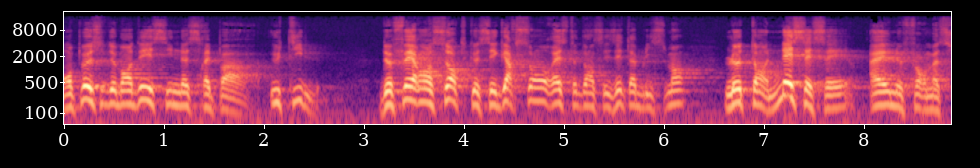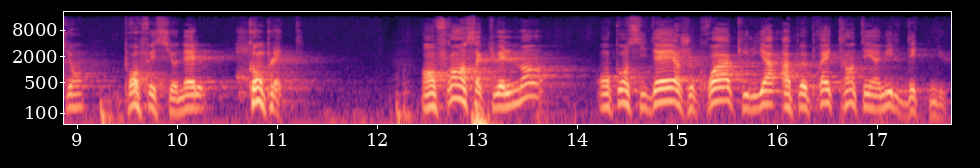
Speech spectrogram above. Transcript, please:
On peut se demander s'il ne serait pas utile de faire en sorte que ces garçons restent dans ces établissements le temps nécessaire à une formation professionnelle complète. En France actuellement, on considère, je crois, qu'il y a à peu près 31 000 détenus.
